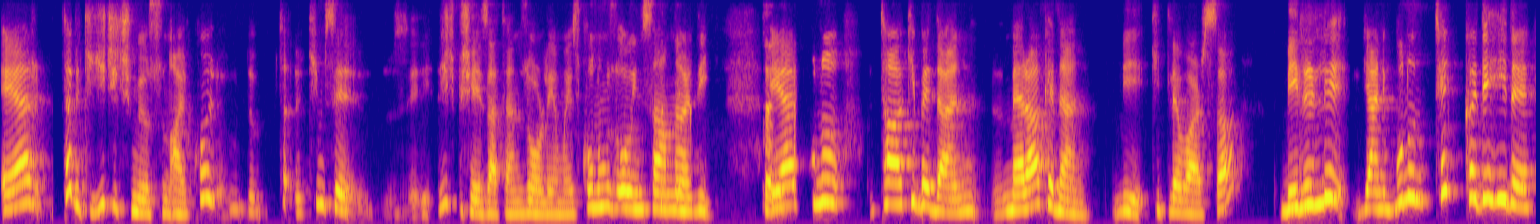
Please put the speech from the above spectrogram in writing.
Eğer tabii ki hiç içmiyorsun alkol, kimse hiçbir şey zaten zorlayamayız. Konumuz o insanlar tabii. değil. Tabii. Eğer bunu takip eden, merak eden bir kitle varsa belirli yani bunun tek kadehi de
